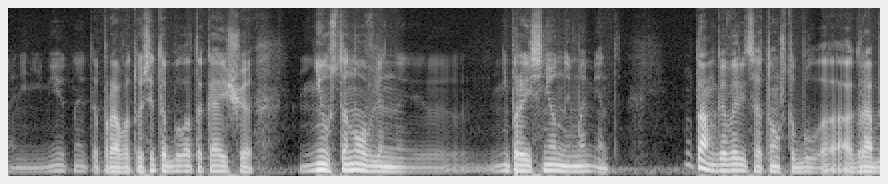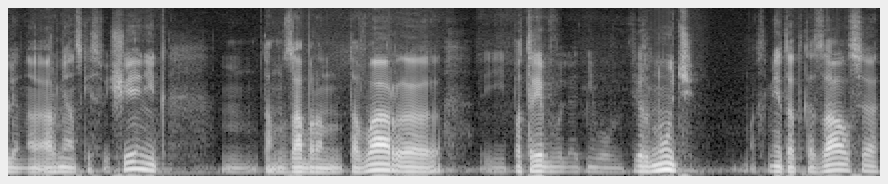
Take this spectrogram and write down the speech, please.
они не имеют на это права. То есть это была такая еще неустановленный, э, непроясненный момент. Ну, там говорится о том, что был ограблен армянский священник, там забран товар, э, и потребовали от него вернуть. Ахмед отказался,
